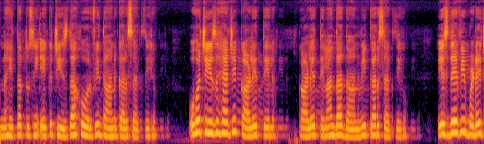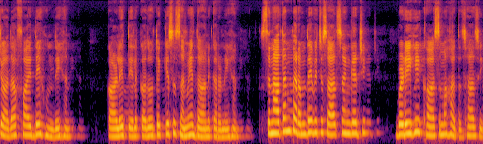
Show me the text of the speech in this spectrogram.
ਨਹੀਂ ਤਾਂ ਤੁਸੀਂ ਇੱਕ ਚੀਜ਼ ਦਾ ਹੋਰ ਵੀ ਦਾਨ ਕਰ ਸਕਦੇ ਹੋ। ਉਹ ਚੀਜ਼ ਹੈ ਜੀ ਕਾਲੇ ਤਿਲ। ਕਾਲੇ ਤਿਲਾਂ ਦਾ ਦਾਨ ਵੀ ਕਰ ਸਕਦੇ ਹੋ। ਇਸ ਦੇ ਵੀ ਬੜੇ ਜ਼ਿਆਦਾ ਫਾਇਦੇ ਹੁੰਦੇ ਹਨ। ਕਾਲੇ ਤਿਲ ਕਦੋਂ ਤੇ ਕਿਸ ਸਮੇਂ ਦਾਨ ਕਰਨੇ ਹਨ? ਸਨਾਤਨ ਧਰਮ ਦੇ ਵਿੱਚ ਸਾਧ ਸੰਗਤ ਜੀ, ਬੜੀ ਹੀ ਖਾਸ ਮਹੱਤਤਾ ਸੀ।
